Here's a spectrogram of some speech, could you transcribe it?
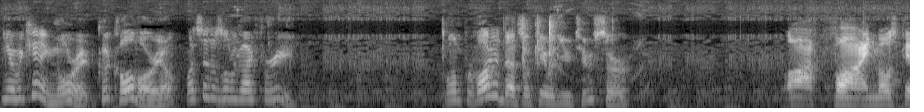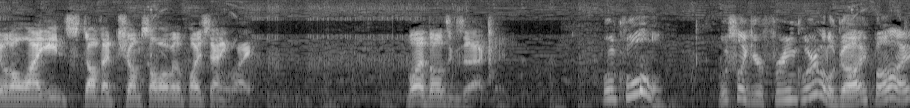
we can't ignore it. Good call, Mario. Let's set this little guy free. Um, provided that's okay with you too, sir. Aw, oh, fine. Most people don't like eating stuff that jumps all over the place anyway. My thoughts exactly. Well, cool. Looks like you're free and clear, little guy. Bye.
